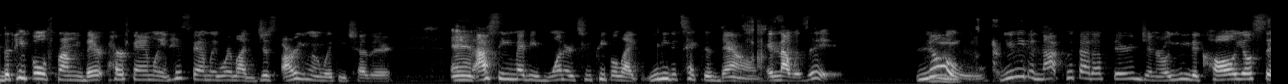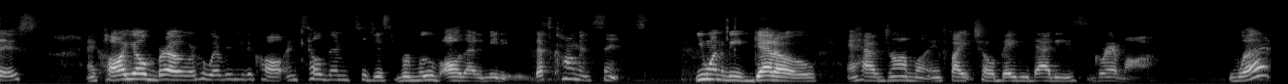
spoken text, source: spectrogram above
the people from their her family and his family were like just arguing with each other, and I seen maybe one or two people like you need to take this down, and that was it. No, mm. you need to not put that up there in general. You need to call your sis and call your bro or whoever you need to call and tell them to just remove all that immediately. That's common sense. You want to be ghetto and have drama and fight your baby daddy's grandma. What?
